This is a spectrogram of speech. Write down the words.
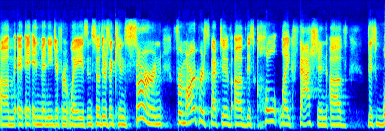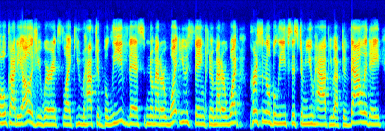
um, in, in many different ways. And so there's a concern from our perspective of this cult-like fashion of this woke ideology where it's like you have to believe this no matter what you think, no matter what personal belief system you have, you have to validate.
